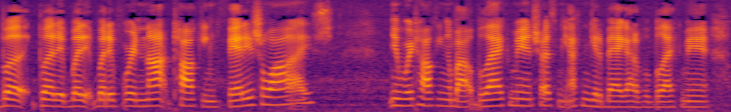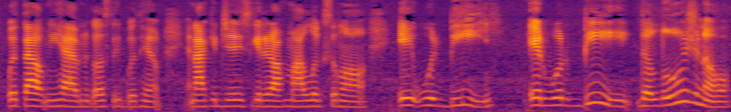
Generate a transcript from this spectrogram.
but, but, it, but, it, but if we're not talking fetish wise, and we're talking about black men, trust me, I can get a bag out of a black man without me having to go sleep with him, and I could just get it off my looks alone. It would be it would be delusional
